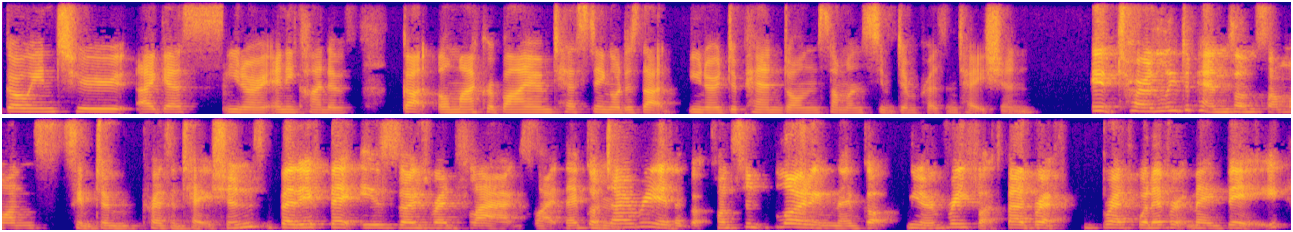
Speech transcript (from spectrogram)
go into, I guess, you know, any kind of gut or microbiome testing, or does that, you know, depend on someone's symptom presentation? It totally depends on someone's symptom presentations. But if there is those red flags, like they've got mm. diarrhea, they've got constant bloating, they've got, you know, reflux, bad breath, breath, whatever it may be,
